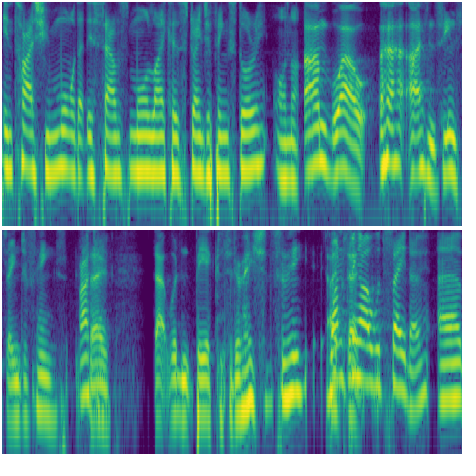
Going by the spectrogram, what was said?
entice you more that this sounds more like a Stranger Things story or not? Um, well, I haven't seen Stranger Things, Okay. so that wouldn't be a consideration for me. One thing I would say though, uh,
